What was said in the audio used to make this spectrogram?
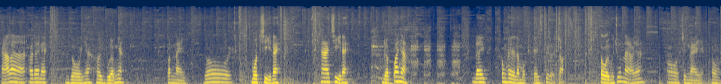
Khá là ở đây này. Rồi nha hơi vướng nha con này. Rồi. Một chỉ này. Hai chỉ này. Được quá nhỉ? Đây không hề là một cái sự lựa chọn. Tồi một chút nào nhá. Ồ oh, chừng này ồ. Oh.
